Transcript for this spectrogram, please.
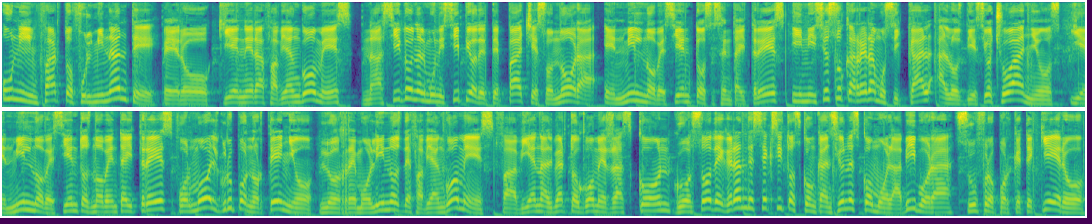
un infarto fulminante. Pero, ¿quién era Fabián Gómez? Nacido en el municipio de Tepache, Sonora, en 1963, inició su carrera musical a los 18 años y en 1993 formó el grupo norteño Los Remolinos de Fabián Gómez. Fabián Alberto Gómez Rascón gozó de grandes éxitos con canciones como La Víbora, Sufro porque te quiero,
